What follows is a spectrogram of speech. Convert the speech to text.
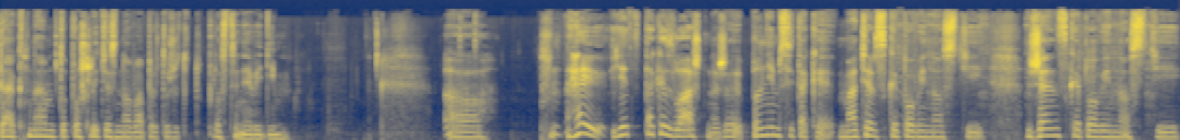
tak nám to pošlite znova, pretože to tu proste nevidím. Uh, hej, je to také zvláštne, že plním si také materské povinnosti, ženské povinnosti,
